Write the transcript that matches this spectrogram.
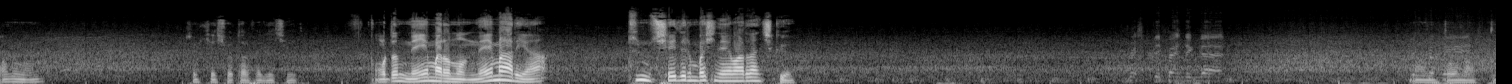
Alın onu. Tüm keşke o tarafa geçeydi. Orada Neymar onun. Neymar ya. Tüm şeylerin başı Neymar'dan çıkıyor. Da onu attı.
